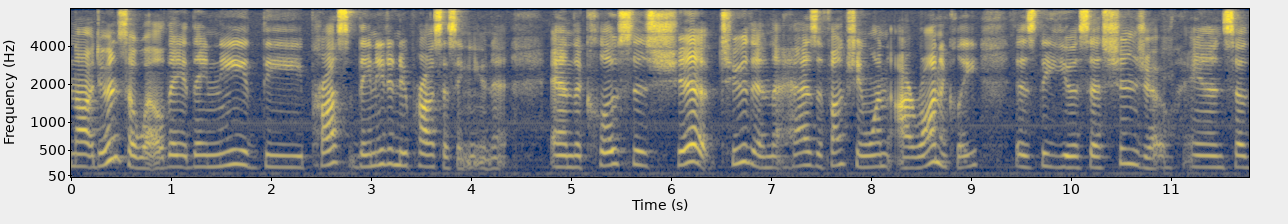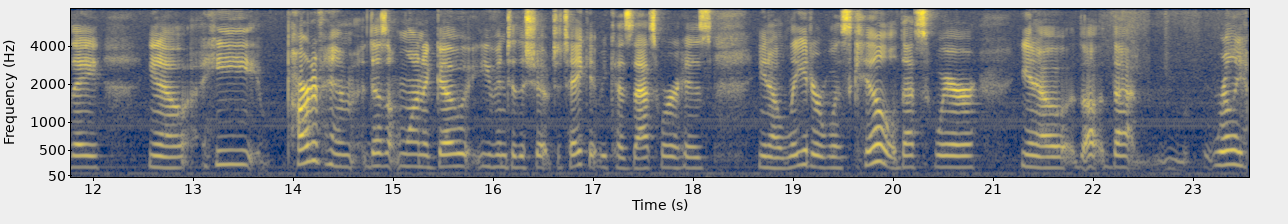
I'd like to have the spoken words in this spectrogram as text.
not doing so well. They they need the process. They need a new processing unit, and the closest ship to them that has a functioning one, ironically, is the USS Shenzhou. And so they you know, he part of him doesn't want to go even to the ship to take it because that's where his, you know, leader was killed. That's where, you know, the, that really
